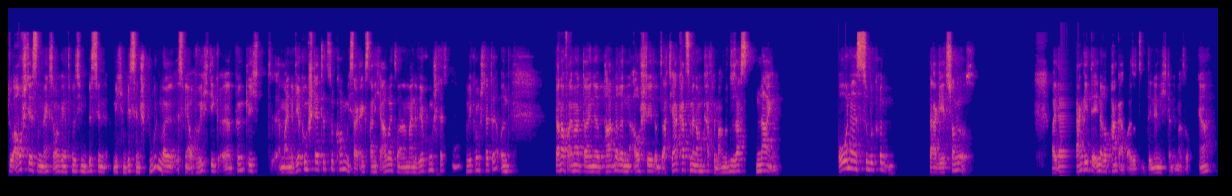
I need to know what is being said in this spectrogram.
du aufstehst und merkst, okay, jetzt muss ich ein bisschen, mich ein bisschen sputen, weil es mir auch wichtig, äh, pünktlich an meine Wirkungsstätte zu kommen. Ich sage extra nicht Arbeit, sondern meine Wirkungsstätte, Wirkungsstätte. Und dann auf einmal deine Partnerin aufsteht und sagt, ja, kannst du mir noch einen Kaffee machen? Und du sagst nein, ohne es zu begründen. Da geht's schon los. Weil dann geht der innere Punk ab, also den nenne ich dann immer so. Ja,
